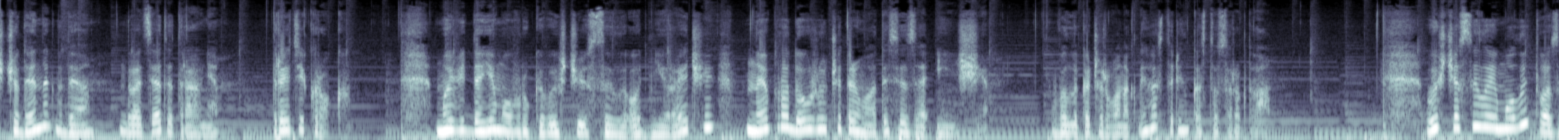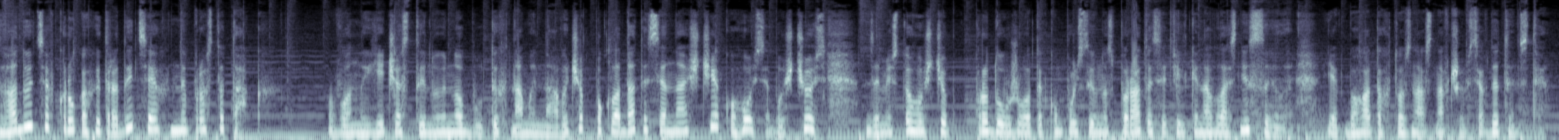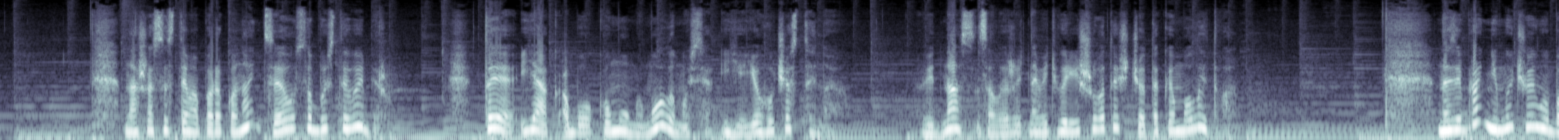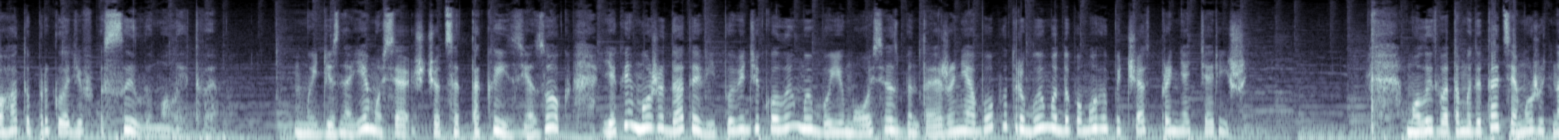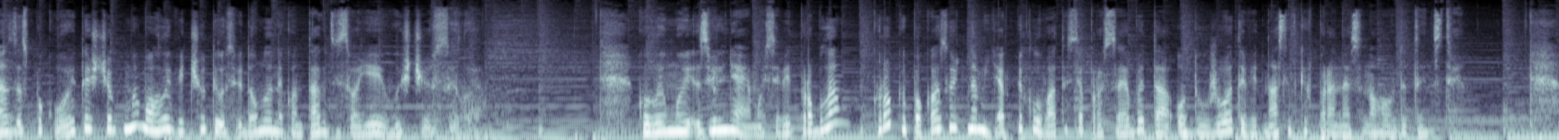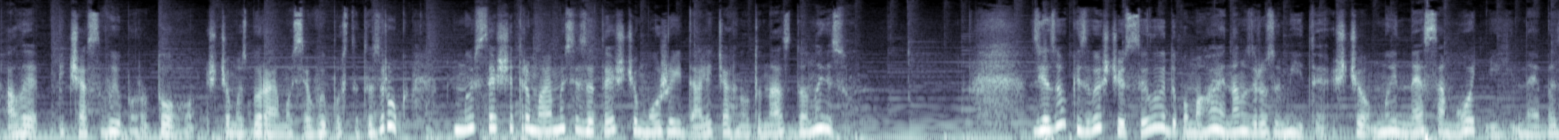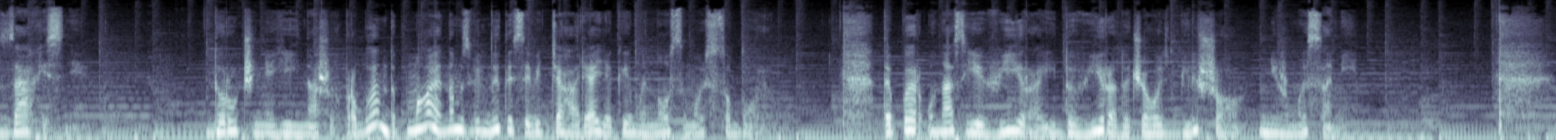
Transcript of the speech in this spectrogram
Щоденник ДДА, 20 травня. Третій крок. Ми віддаємо в руки вищої сили одні речі, не продовжуючи триматися за інші. Велика червона книга, сторінка 142. Вища сила і молитва згадуються в кроках і традиціях не просто так. Вони є частиною набутих нами навичок покладатися на ще когось або щось, замість того, щоб продовжувати компульсивно спиратися тільки на власні сили, як багато хто з нас навчився в дитинстві. Наша система переконань це особистий вибір. Те, як або кому ми молимося, є його частиною. Від нас залежить навіть вирішувати, що таке молитва. На зібранні ми чуємо багато прикладів сили молитви. Ми дізнаємося, що це такий зв'язок, який може дати відповіді, коли ми боїмося, збентежені або потребуємо допомоги під час прийняття рішень. Молитва та медитація можуть нас заспокоїти, щоб ми могли відчути усвідомлений контакт зі своєю вищою силою. Коли ми звільняємося від проблем, кроки показують нам, як піклуватися про себе та одужувати від наслідків перенесеного в дитинстві. Але під час вибору того, що ми збираємося випустити з рук, ми все ще тримаємося за те, що може й далі тягнути нас донизу. Зв'язок із вищою силою допомагає нам зрозуміти, що ми не самотні й не беззахисні. Доручення їй наших проблем допомагає нам звільнитися від тягаря, який ми носимо із собою. Тепер у нас є віра і довіра до чогось більшого, ніж ми самі.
